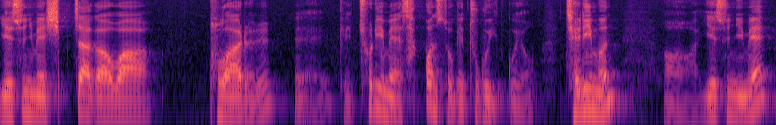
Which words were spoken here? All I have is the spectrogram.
예수님의 십자가와 부활을 예, 초림의 사건 속에 두고 있고요. 재림은 어, 예수님의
